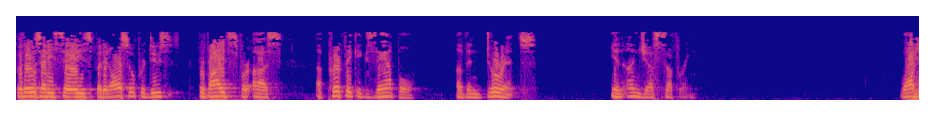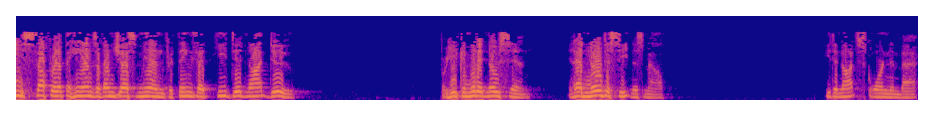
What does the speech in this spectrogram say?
for those that he saves, but it also produces, provides for us a perfect example of endurance in unjust suffering while he suffered at the hands of unjust men for things that he did not do. For he committed no sin and had no deceit in his mouth. He did not scorn them back.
